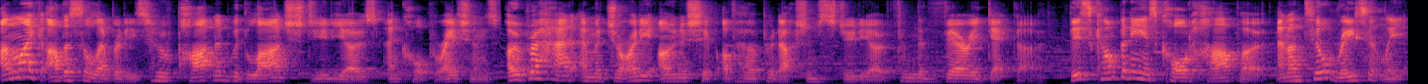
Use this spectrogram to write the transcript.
Unlike other celebrities who have partnered with large studios and corporations, Oprah had a majority ownership of her production studio from the very get-go. This company is called Harpo, and until recently,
